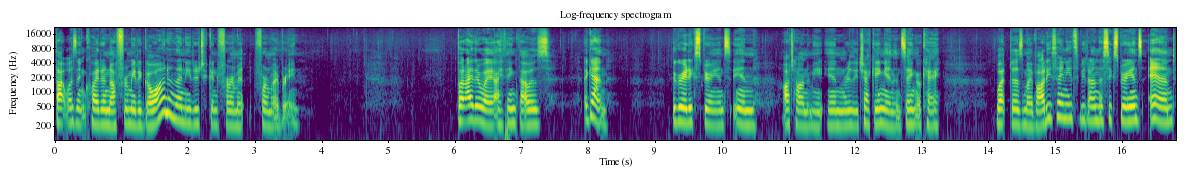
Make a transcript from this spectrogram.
that wasn't quite enough for me to go on, and I needed to confirm it for my brain. But either way, I think that was, again, a great experience in autonomy, in really checking in and saying, okay, what does my body say needs to be done in this experience? And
